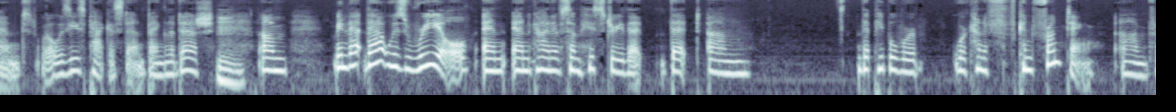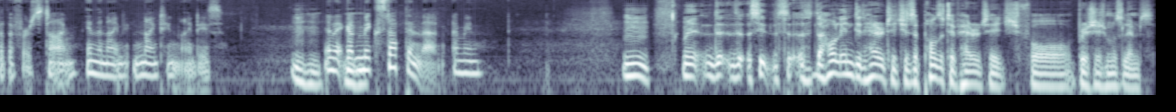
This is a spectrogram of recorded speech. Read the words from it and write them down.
and what was East Pakistan, Bangladesh. Mm. Um, I mean that that was real, and, and kind of some history that that um, that people were were kind of confronting um, for the first time in the 19, 1990s, mm-hmm. and it got mm-hmm. mixed up in that. I mean. Mm. I mean, the, the, see, the, the whole Indian heritage is a positive heritage for British Muslims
